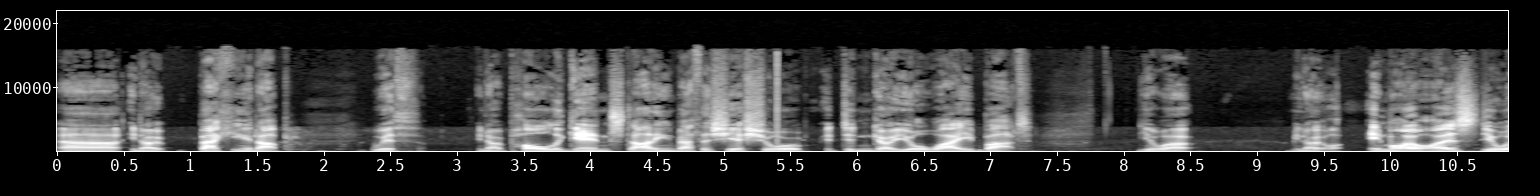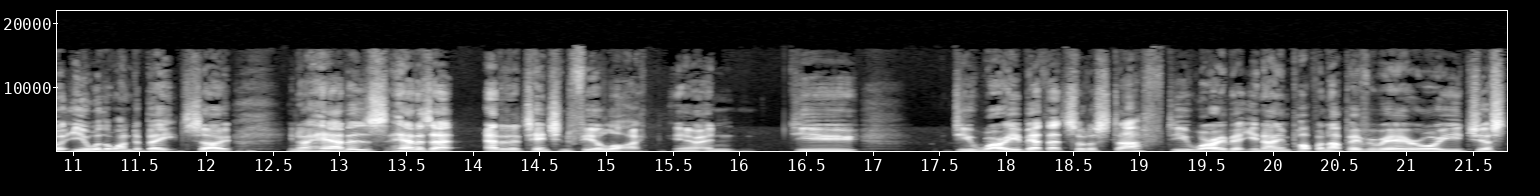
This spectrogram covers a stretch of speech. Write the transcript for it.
uh, you know backing it up with you know pole again starting in Bathurst. Yes, sure, it didn't go your way, but you were you know, in my eyes, you were you were the one to beat. So, you know, how does how does that added attention feel like? You know, and do you do you worry about that sort of stuff? Do you worry about your name popping up everywhere, or are you just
